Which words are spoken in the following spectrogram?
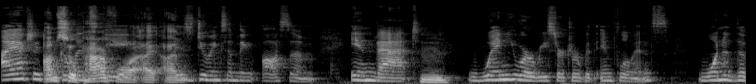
I actually think I'm so Galinsky powerful, I- I'm- is doing something awesome in that when you are a researcher with influence, one of the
